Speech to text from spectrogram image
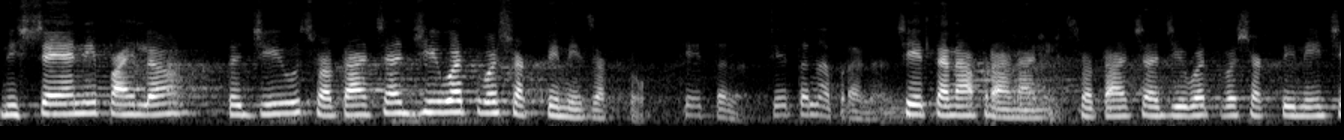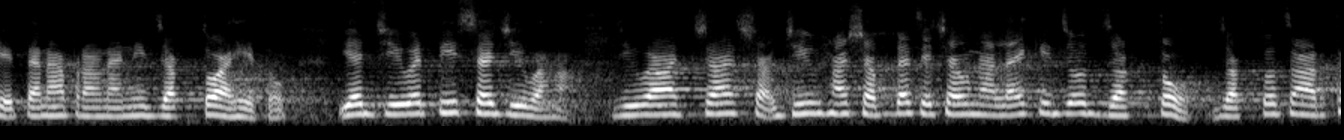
निश्चयाने पाहिलं तर जीव स्वतःच्या जीवत्व शक्तीने जगतो. चेतना चेतना प्राणाने. चेतना प्राणाने. स्वतःच्या जीवत्व शक्तीने चेतना प्राणाने जगतो आहे तो. या जीवती सजीव हा जीवाचा श जीव हा शब्दच याच्यावरून आहे की जो जगतो. जगतोचा अर्थ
